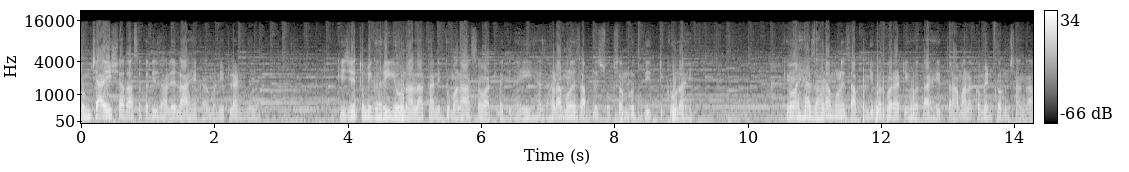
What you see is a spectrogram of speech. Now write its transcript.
तुमच्या आयुष्यात असं कधी झालेलं आहे का मनी प्लांटमुळे की जे तुम्ही घरी घेऊन आलात आणि तुम्हाला असं वाटलं की नाही ह्या झाडामुळेच आपली सुख समृद्धी टिकून आहे? किंवा ह्या झाडामुळेच आपली भरभराटी होत आहे? तर आम्हाला कमेंट करून सांगा.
